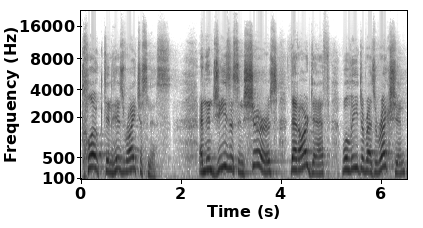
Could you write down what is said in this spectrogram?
cloaked in his righteousness. And then Jesus ensures that our death will lead to resurrection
